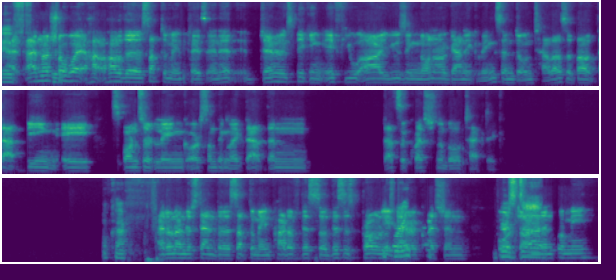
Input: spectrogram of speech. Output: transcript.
If, I'm not sure what, how, how the subdomain plays in it. Generally speaking, if you are using non-organic links and don't tell us about that being a sponsored link or something like that, then that's a questionable tactic. Okay. I don't understand the subdomain part of this, so this is probably a better question for John than for me.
